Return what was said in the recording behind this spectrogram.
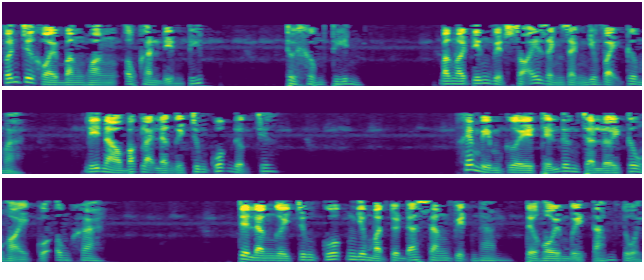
vẫn chưa khỏi bằng hoàng ông Kha liền tiếp. Tôi không tin. Bác nói tiếng Việt sõi rành rành như vậy cơ mà. Lý nào bác lại là người Trung Quốc được chứ? Khẽ mỉm cười, Thế Lương trả lời câu hỏi của ông Kha. Tôi là người Trung Quốc nhưng mà tôi đã sang Việt Nam từ hồi 18 tuổi.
